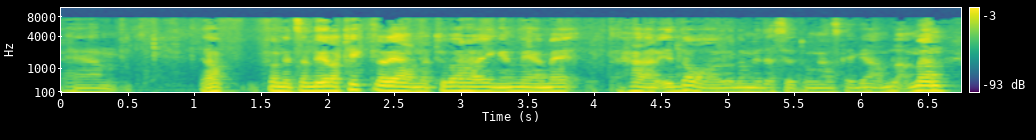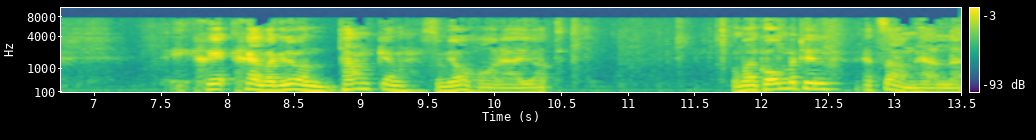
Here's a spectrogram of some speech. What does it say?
Eh, det har funnits en del artiklar i ämnet, tyvärr har jag ingen med mig här idag och de är dessutom ganska gamla. Men eh, själva grundtanken som jag har är ju att om man kommer till ett samhälle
